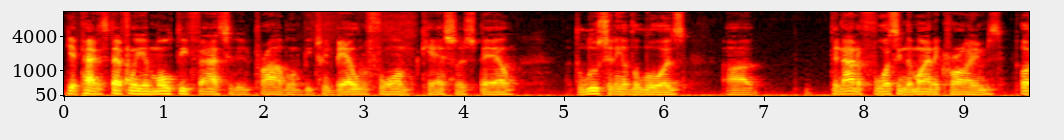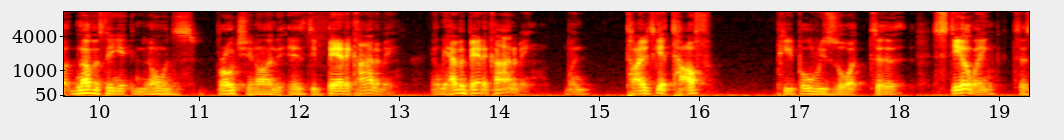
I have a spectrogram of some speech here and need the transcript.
Yeah, Pat, it's definitely a multifaceted problem between bail reform, cashless bail, the loosening of the laws, uh, they're not enforcing the minor crimes. Another thing no one's broaching on is the bad economy. And we have a bad economy. When times get tough, people resort to stealing to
